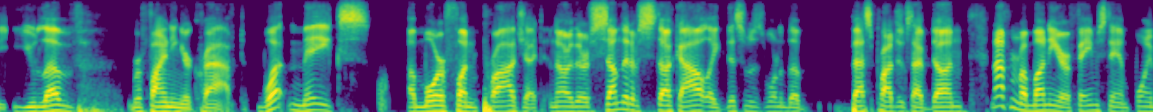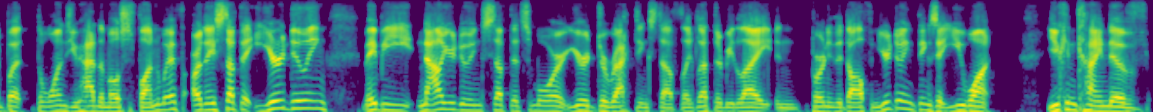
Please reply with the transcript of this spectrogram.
you love refining your craft, what makes a more fun project? And are there some that have stuck out? Like this was one of the best projects I've done, not from a money or a fame standpoint, but the ones you had the most fun with? Are they stuff that you're doing? Maybe now you're doing stuff that's more you're directing stuff like Let There Be Light and Bernie the Dolphin. You're doing things that you want you can kind of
